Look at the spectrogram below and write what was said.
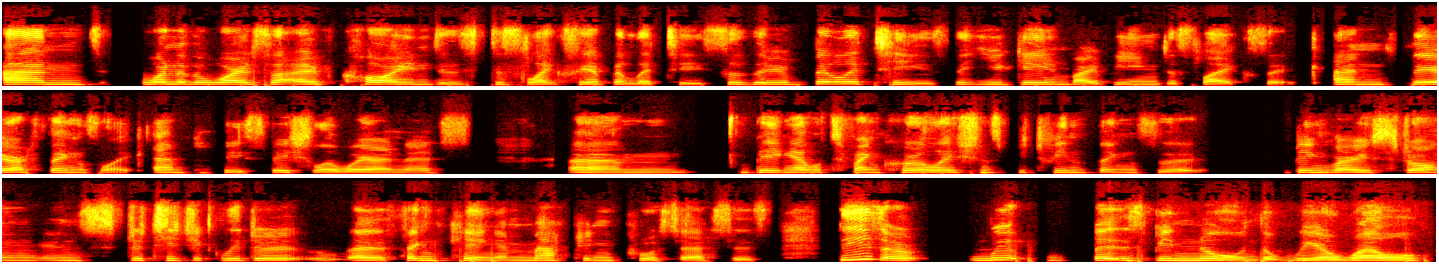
And one of the words that i've coined is dyslexia ability so the abilities that you gain by being dyslexic and they are things like empathy spatial awareness um, being able to find correlations between things that being very strong in strategically uh, thinking and mapping processes. These are we, it has been known that we are well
